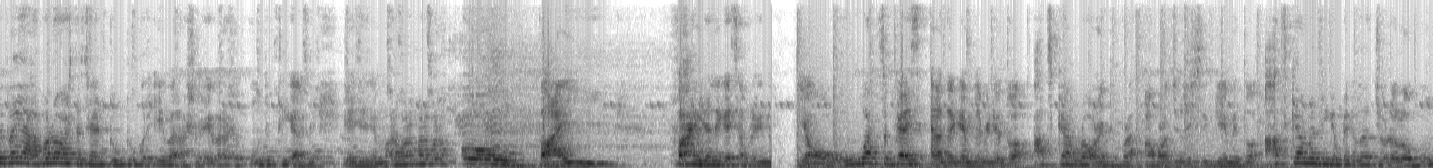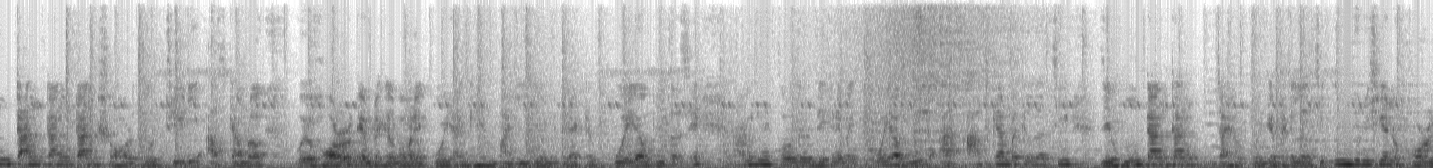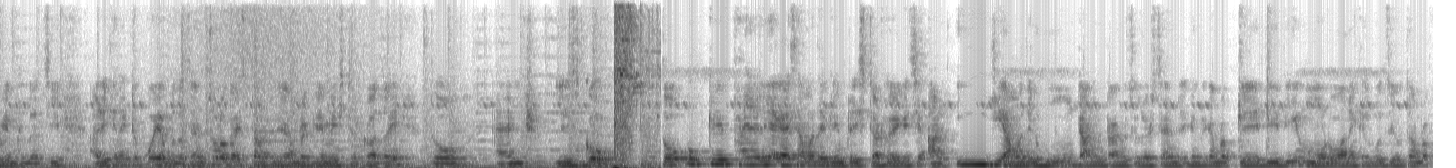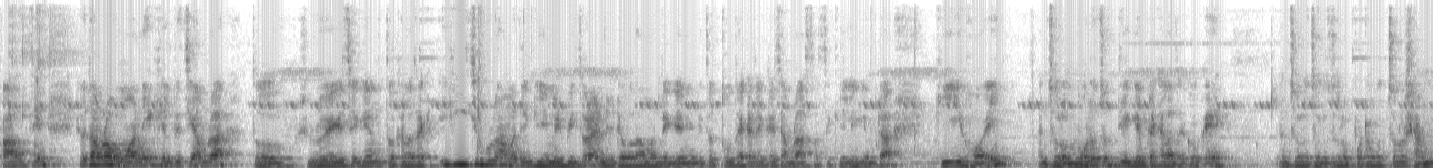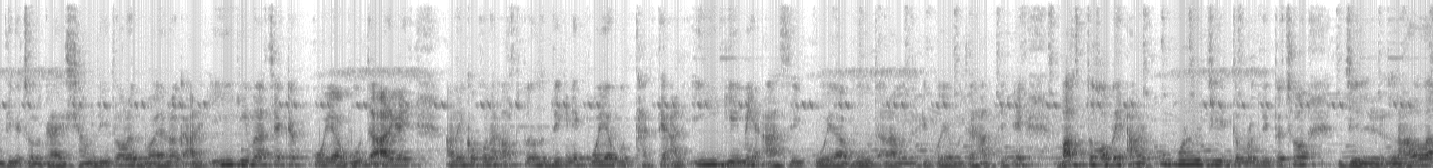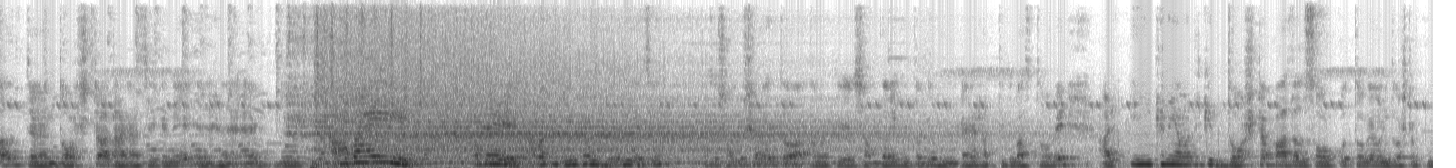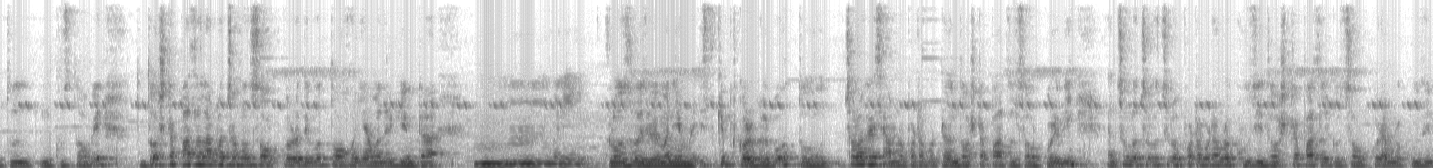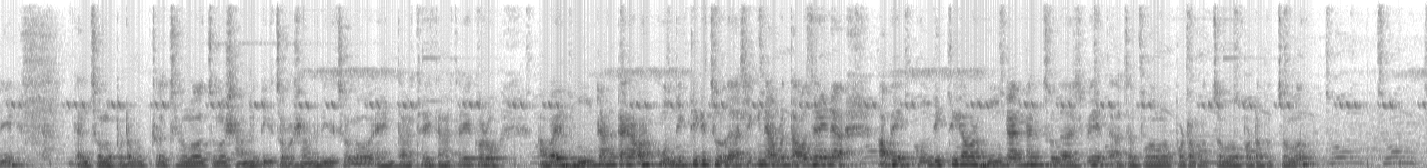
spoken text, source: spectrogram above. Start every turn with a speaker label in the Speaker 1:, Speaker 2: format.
Speaker 1: আবে ভাই, আবারও আসতেছে and টুকটুক করে, এবার আসো এবার আসো, কোন দিক থেকে আসবে এই যে মারো মারো মারো মারো। ও ভাই ফাইনালি গেছে আমরা কিন্তু। গেমে তো আজকে আমরা যে গেমটা খেলতে যাচ্ছি, ওটা হলো হুং টাং টাং টাং শহর। তো আজকে আমরা ওই হরর গেমটা খেলব। মানে গেম ভাই ভিতরে একটা আছে। আমি কিন্তু দেখিনি ভাই আর আজকে আমরা যাচ্ছি যে হুং টাং টাং যাই হোক, ওই গেমটা যাচ্ছি। ইন্দোনেশিয়ান হরর গেম খেলতে যাচ্ছি। আর এখানে একটা কোয়া ভূত আছে? চলো গাইস তাড়াতাড়ি আমরা গেম স্টার্ট করা যায় তো অ্যান্ড লেটস গো তো ওকে ফাইনালি গেছে আমাদের গেমটা স্টার্ট হয়ে গেছে। আর এই যে আমাদের হুম, টাং টাং চলে এসছে, and এখান থেকে আমরা প্লে দিয়ে দিই। মোড ওয়ানে খেলব, যেহেতু আমরা ফার্স্ট দিন, সেহেতু আমরা ওয়ানে খেলতেছি আমরা। তো, শুরু হয়ে গেছে গেম তো, খেলা যাক। এই যে হলো আমাদের গেমের ভিতর অ্যান্ড এটা হলো আমাদের গেমের ভিতর। তো, দেখা যাক আমরা আস্তে আস্তে খেলি গেমটা কি হয়? And চলো, মনোযোগ দিয়ে গেমটা খেলা যাক ওকে চলো চলো চলো, পটাপট চলো, সামনের দিকে চলো। গাইস সামনের দিকে তো অনেক ভয়ানক, আর এই গেমে আছে একটা কোয়া ভূত। আর গাইস আমি কখনো আজ পর্যন্ত দেখিনি কোয়া ভূত থাকতে, আর এই গেমে আছে কোয়া ভূত। আর আমাদেরকে কোয়া ভূতের হাত থেকে বাঁচতে হবে। আর উপরে যে তোমরা দেখতেছ যে লাল লাল দশটা দাগ আছে এখানে হ্যাঁ এক, দুই তবে আমাকে গেমটা আমি ধরে নিয়েছে। আচ্ছা সমস্যা নেই তো আমাকে সাবধানে খেলতে হবে হুমটাকে হাত থেকে বাঁচতে হবে। আর এইখানে আমাদেরকে দশটা পাজাল সলভ করতে হবে মানে দশটা পুতুল খুঁজতে হবে। তো দশটা পাজাল আমরা যখন সলভ করে দেবো, তখনই আমাদের গেমটা মানে ক্লোজ হয়ে যাবে মানে আমরা স্কিপ করে ফেলব। তো চলো গেছে আমরা ফটাফট দশটা পাজল সলভ করে দিই। চলো চলো চলো ফটাফট আমরা খুঁজি। দশটা পাজল সলভ করে আমরা খুঁজে নিই। চলো ফটাফট চলো চলো সামনের দিকে, চলো সামনের দিকে, চলো। And তাড়াতাড়ি তাড়াতাড়ি করো। আবার হুম টাং টাং আবার কোন দিক থেকে চলে আসে কিনা আমরা তাও জানি না। আবে, কোন দিক থেকে আবার হুম টাং টাং চলে আসবে? আচ্ছা পটাপট, চলো পটাপট, চলো।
